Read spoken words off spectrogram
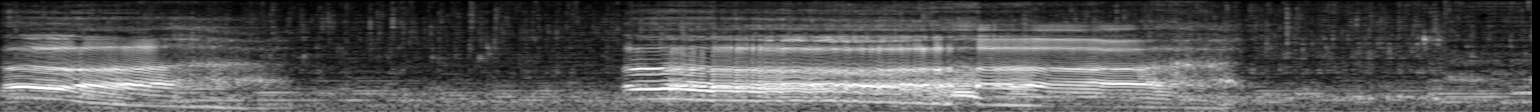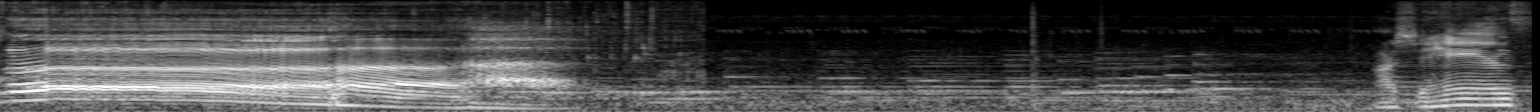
Ugh. Ugh. Wash your hands.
